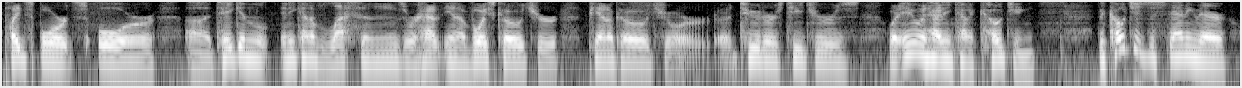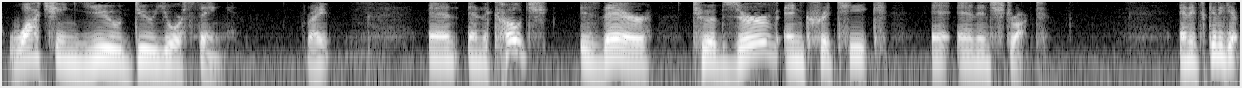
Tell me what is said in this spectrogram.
played sports or uh, taken any kind of lessons or had you know voice coach or piano coach or uh, tutors teachers or anyone had any kind of coaching the coach is just standing there watching you do your thing right? And and the coach is there to observe and critique and, and instruct. And it's going to get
